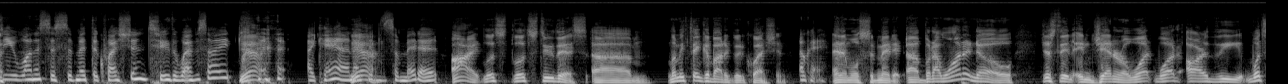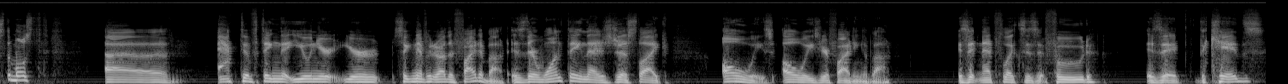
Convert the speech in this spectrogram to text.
Do you want us to submit the question to the website? Yeah. I can. Yeah. I can submit it. All right, let's let's do this. Um, let me think about a good question. Okay. and then we'll submit it. Uh, but I want to know, just in, in general, what what are the what's the most uh, active thing that you and your your significant other fight about? Is there one thing that is just like always, always you're fighting about? Is it Netflix? Is it food? Is it the kids?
